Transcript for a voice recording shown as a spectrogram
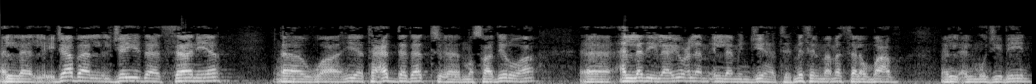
الإجابة الجيدة الثانية آه، وهي تعددت آه، مصادرها آه، الذي لا يعلم إلا من جهته مثل ما مثلوا بعض المجيبين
